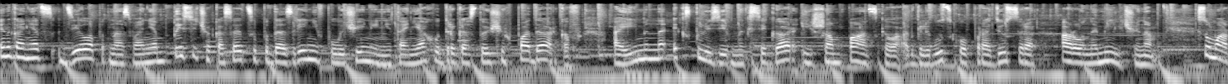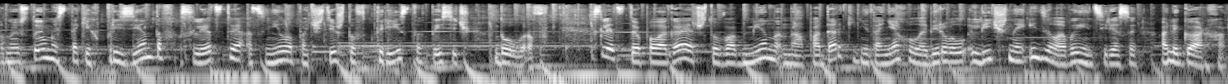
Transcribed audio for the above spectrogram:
И, наконец, дело под названием «Тысяча» касается подозрений в получении Нетаньяху дорогостоящих подарков, а именно эксклюзивных сигар и шампанского от голливудского продюсера Арона Мильчина. Суммарную стоимость таких презентов следствие оценило почти что в 300 тысяч долларов. Следствие полагает, что в обмен на подарки Нетаньяху лоббировал личные и деловые интересы олигарха.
